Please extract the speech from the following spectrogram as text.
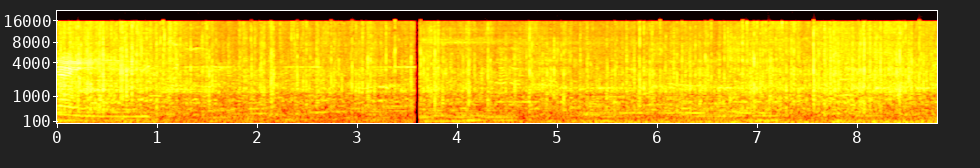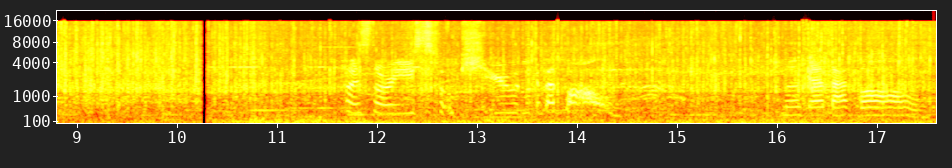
Yay! Toy Story, so cute. Look at that ball. Look at that ball.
